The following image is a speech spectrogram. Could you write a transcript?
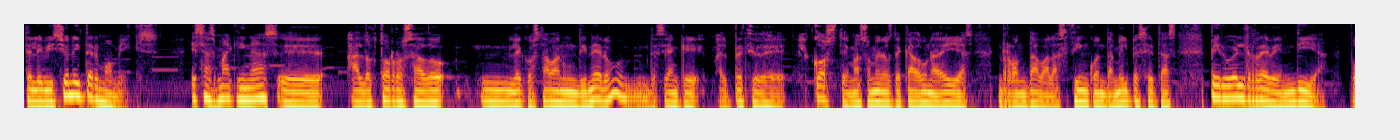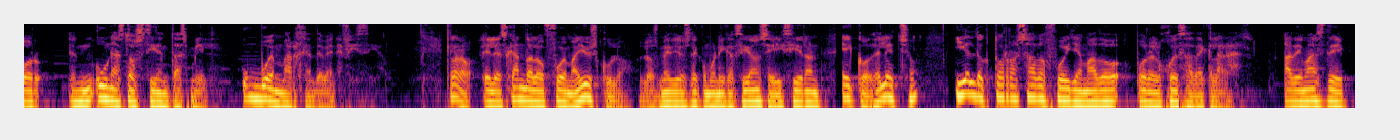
televisión y Thermomix. Esas máquinas eh, al doctor Rosado mm, le costaban un dinero, decían que el precio de, el coste más o menos de cada una de ellas rondaba las 50.000 pesetas, pero él revendía por mm, unas 200.000, un buen margen de beneficio. Claro, el escándalo fue mayúsculo. Los medios de comunicación se hicieron eco del hecho y el doctor Rosado fue llamado por el juez a declarar. Además de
